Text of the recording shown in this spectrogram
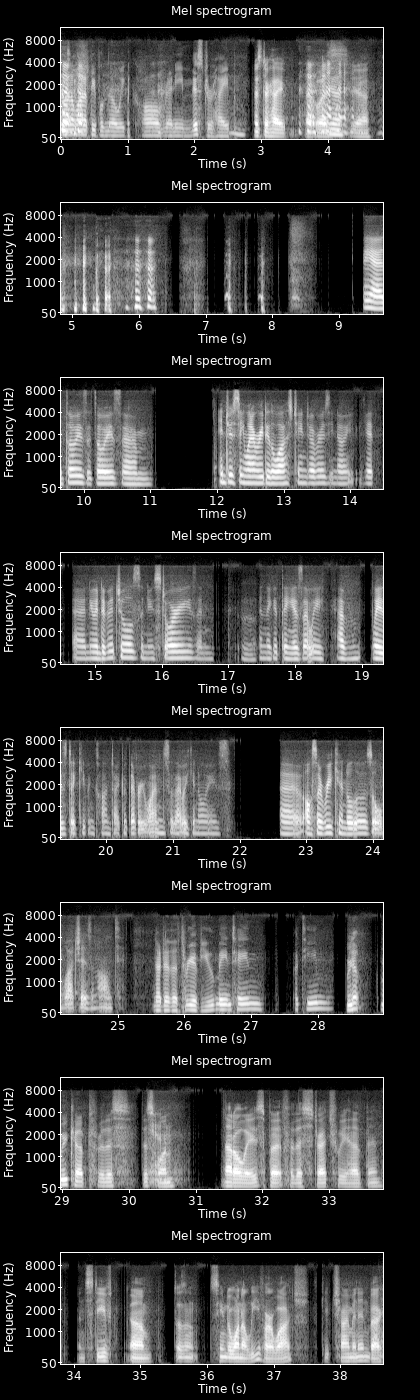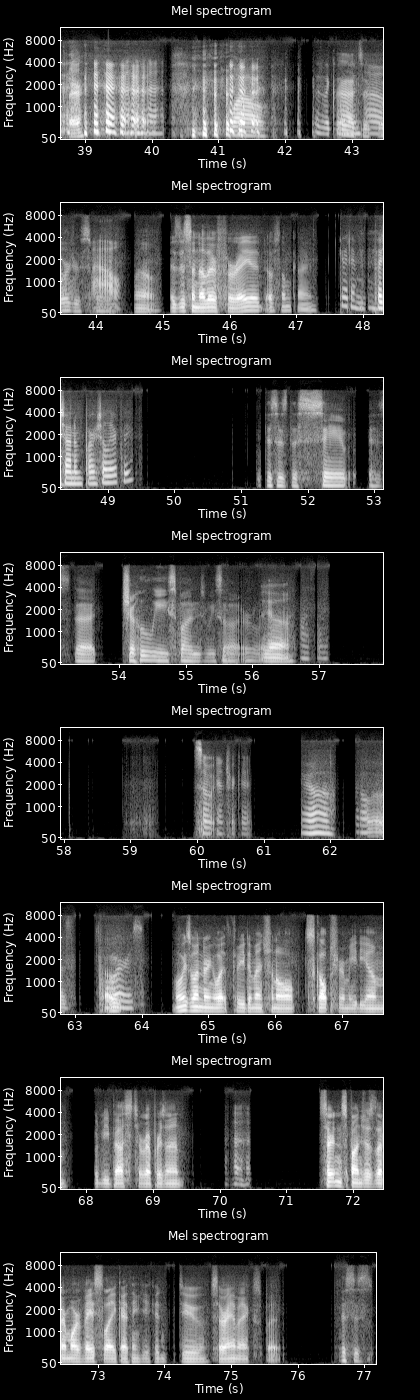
Not a lot of people know we call Rennie Mr. Hype. Mr. Hype, that was, Yeah. yeah. yeah, it's always, it's always um, interesting whenever we do the watch changeovers. You know, you get uh, new individuals and new stories, and Uh. and the good thing is that we have ways to keep in contact with everyone, so that we can always uh, also rekindle those old watches and all. T Now, do the three of you maintain a team? We we kept for this this Yeah. one. Not always, but for this stretch we have been. And Steve um, doesn't seem to want to leave our watch. Keep chiming in back there. Wow, This a cool that's one. a Oh, gorgeous one. wow. Wow. Is this another foray of some kind? Good, and push on him partial there, please. This is the same as the Chihuly sponge we saw earlier. Yeah. Awesome. so intricate. Yeah, at all those pores. I'm always wondering what three-dimensional sculpture medium would be best to represent. Certain sponges that are more vase-like, I think you could do ceramics, but This is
